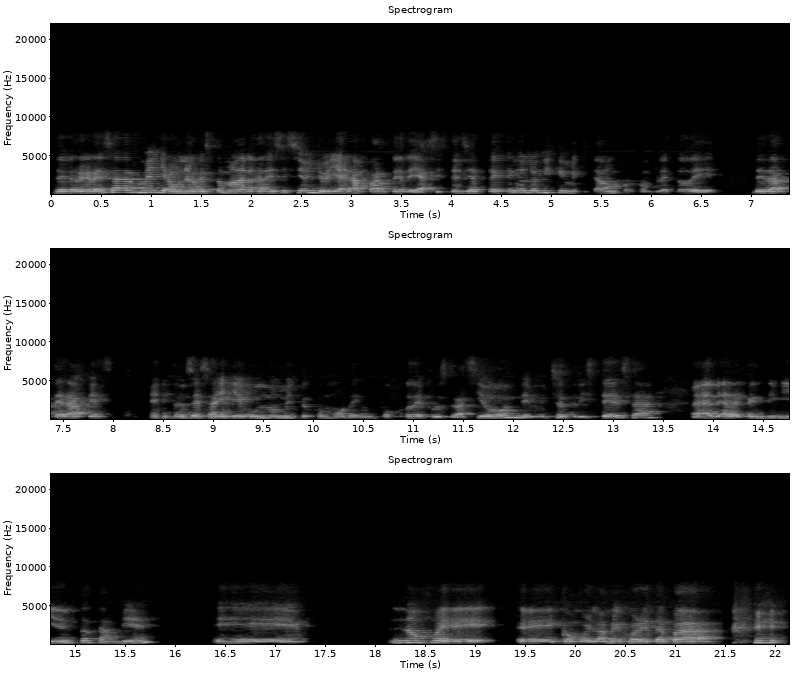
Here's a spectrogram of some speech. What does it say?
de regresarme, ya una vez tomada la decisión, yo ya era parte de asistencia tecnológica y me quitaban por completo de, de dar terapias. Entonces ahí llegó un momento como de un poco de frustración, de mucha tristeza, eh, de arrepentimiento también, eh, no fue eh, como la mejor etapa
